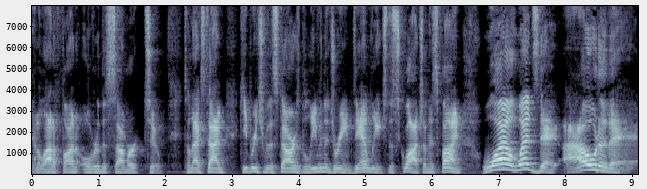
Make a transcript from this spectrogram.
and a lot of fun over the summer, too. Till next time, keep reaching for the stars, believe in the dream. Dan Leach, the Squatch, on this fine Wild Wednesday. Out of there.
